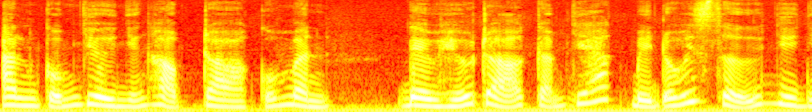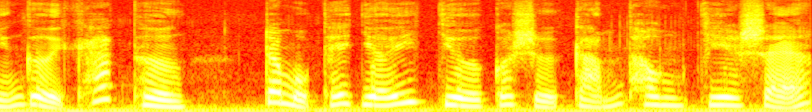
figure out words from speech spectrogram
Anh cũng như những học trò của mình đều hiểu rõ cảm giác bị đối xử như những người khác thường trong một thế giới chưa có sự cảm thông chia sẻ.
